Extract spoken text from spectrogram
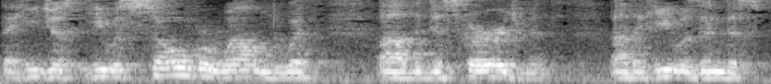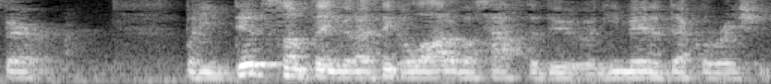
that he just he was so overwhelmed with uh, the discouragement uh, that he was in despair. But he did something that i think a lot of us have to do and he made a declaration.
